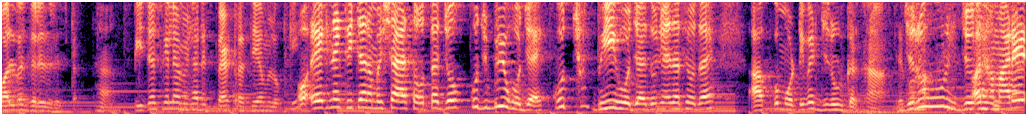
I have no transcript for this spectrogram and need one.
ऑलवेज देयर इज़ रिस्पेक्ट हाँ। टीचर्स के लिए हमेशा रिस्पेक्ट रहती है हम लोग की। और एक ना एक टीचर हमेशा ऐसा होता है जो कुछ भी हो जाए कुछ भी हो जाए दुनिया इधर से हो जाए आपको मोटिवेट ज़रूर करता हाँ। है ज़रूर हाँ, ज़रूर। और हमारे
